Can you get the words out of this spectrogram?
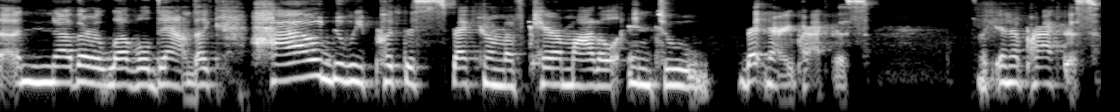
another level down. Like, how do we put this spectrum of care model into veterinary practice, like in a practice?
